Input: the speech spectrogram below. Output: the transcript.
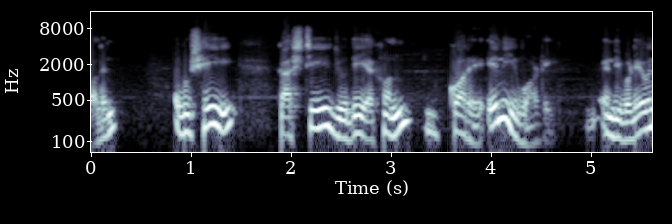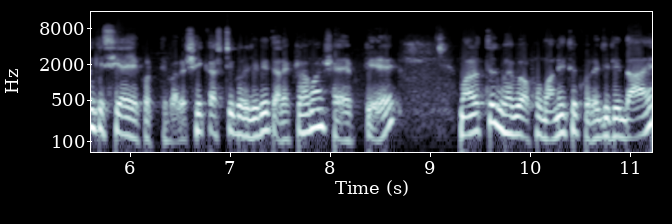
বলেন? এবং সেই কাজটি যদি এখন করে এনি বডি এনিবডি এমনকি সিআইএ করতে পারে, সেই কাজটি করে যদি তারেক রহমান সাহেবকে মারাত্মকভাবে অপমানিত করে যদি দায়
